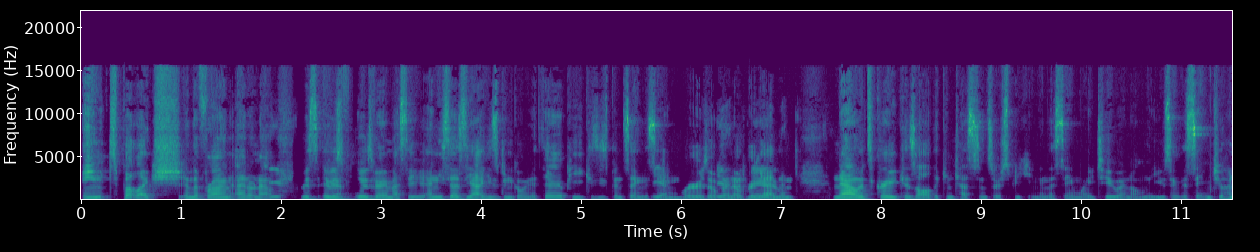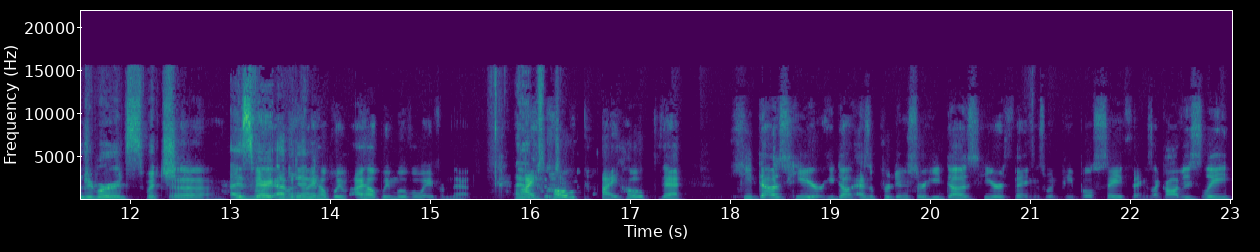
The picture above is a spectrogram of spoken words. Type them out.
ain't but like sh in the front. I don't know. Yeah. it was it was yeah. it was very messy. And he says yeah he's been going to therapy because he's been saying the same words over and over again. and now it's great because all the contestants are speaking in the same way too and only using the same 200 words which uh, is very evident i hope we i hope we move away from that. I hope I, so hope, I hope that he does hear he does as a producer he does hear things when people say things like obviously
